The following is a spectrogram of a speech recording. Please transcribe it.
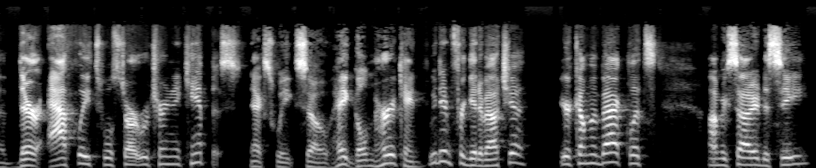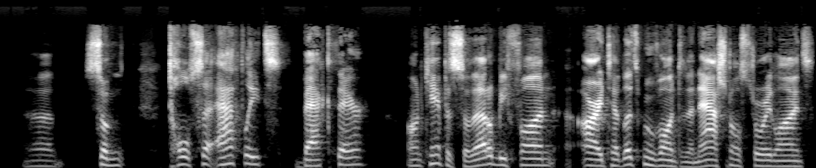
uh, their athletes will start returning to campus next week. So hey, Golden Hurricane, we didn't forget about you. You're coming back. Let's. I'm excited to see uh, some Tulsa athletes back there on campus. So that'll be fun. All right, Ted. Let's move on to the national storylines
